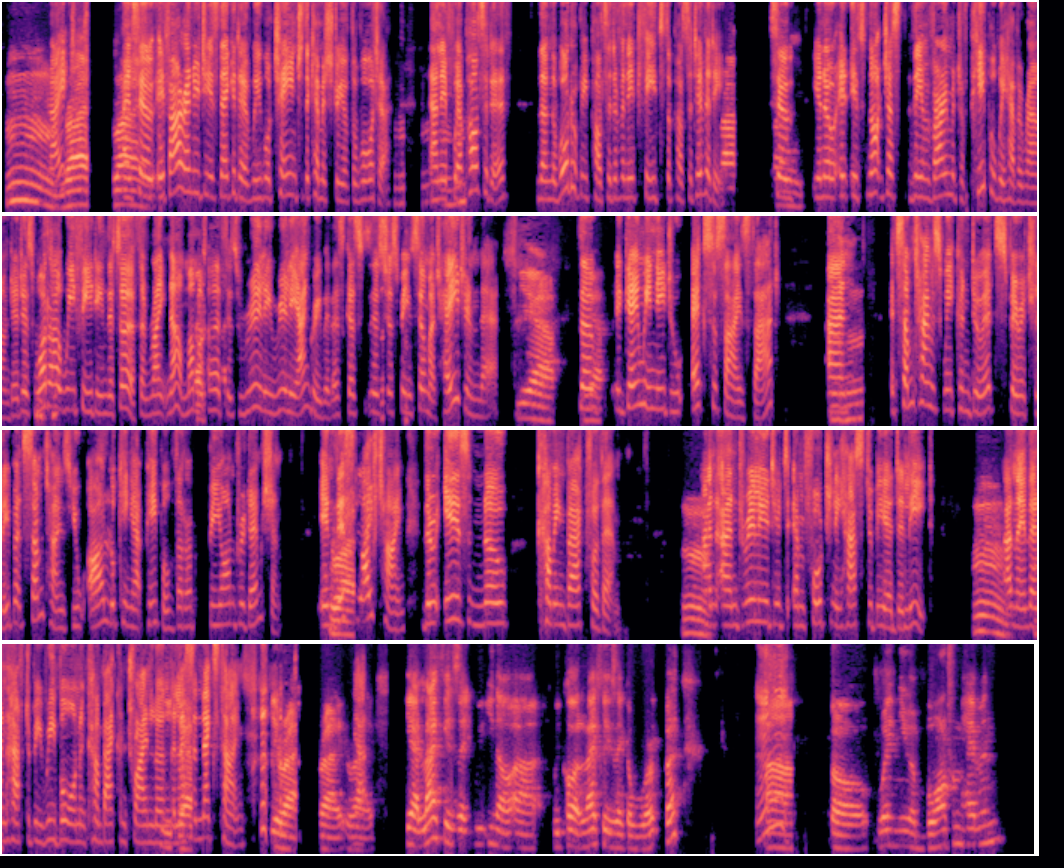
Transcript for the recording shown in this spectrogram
Mm, right? right, right. and so if our energy is negative we will change the chemistry of the water and if we're Mhm. positive then the water will be positive and it feeds the positivity Right, so you know it, it's not just the environment of people we have around it is what Mhm. are we feeding this earth and right now mama earth is really really angry with us because there's just been so much hate in there yeah, so Yeah. again we need to exercise that and mhm. And sometimes we can do it spiritually but sometimes you are looking at people that are beyond redemption In Right. this lifetime, there is no coming back for them. Mm, And, and really, it, unfortunately has to be a delete. mm. And they then have to be reborn and come back and try and learn the Yeah. lesson next time. You're right, right, Yeah. right. Yeah. life is like you know, uh, we call it life is like a workbook. Mm, Uh, so when you are born from heaven,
